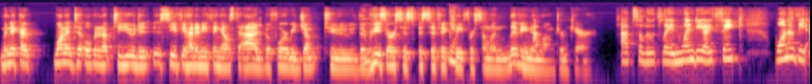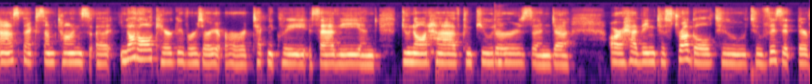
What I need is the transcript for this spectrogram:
Monique, i wanted to open it up to you to see if you had anything else to add before we jump to the mm-hmm. resources specifically yeah. for someone living in long-term care Absolutely. And Wendy, I think one of the aspects sometimes, uh, not all caregivers are, are technically savvy and do not have computers and uh, are having to struggle to to visit their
